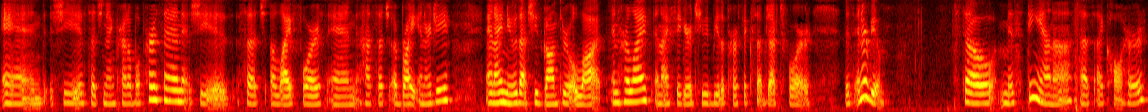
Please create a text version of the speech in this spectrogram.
And she is such an incredible person. She is such a life force and has such a bright energy. And I knew that she's gone through a lot in her life, and I figured she would be the perfect subject for this interview. So, Miss Deanna, as I call her,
